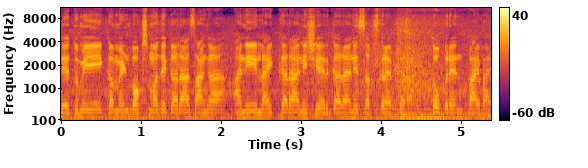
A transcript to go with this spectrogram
ते तुम्ही कमेंट बॉक्समध्ये करा सांगा आणि लाईक करा आणि शेअर करा आणि सबस्क्राईब करा. तोपर्यंत बाय बाय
